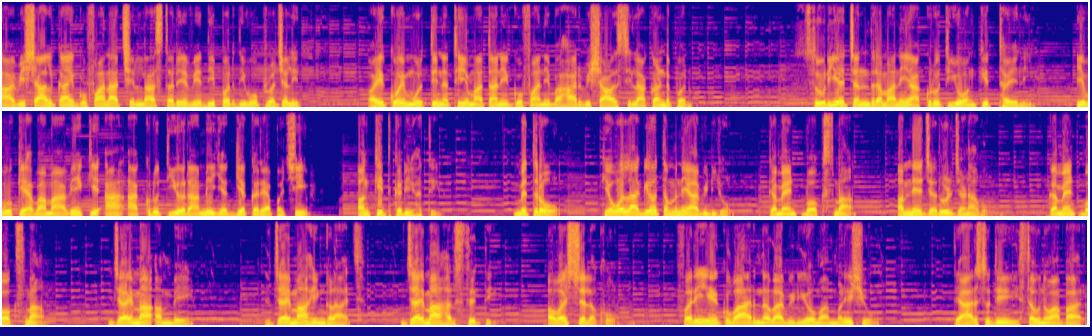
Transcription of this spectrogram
આ વિશાલકાય ગુફાના છેલ્લા સ્તરે વેદી પર દીવો પ્રજ્વલિત. અહીં કોઈ મૂર્તિ નથી માતાની ગુફાની બહાર વિશાળ શિલાખંડ પર. સૂર્ય ચંદ્રમાની આકૃતિઓ અંકિત થયેલી. એવું કહેવામાં આવે કે આ આકૃતિઓ રામે યજ્ઞ કર્યા પછી અંકિત કરી હતી. મિત્રો, કેવો લાગ્યો તમને આ વીડિયો? કમેન્ટ બોક્સમાં અમને જરૂર જણાવો. કમેન્ટ બોક્સમાં, જય મા અંબે, જય મા હિંગળાજ. જય માં હરસિદ્ધિ. અવશ્ય લખો. ફરી એકવાર નવા વિડીયોમાં મળીશું. ત્યાર સુધી સૌનો આભાર.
